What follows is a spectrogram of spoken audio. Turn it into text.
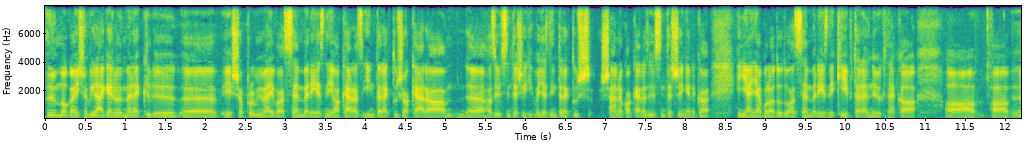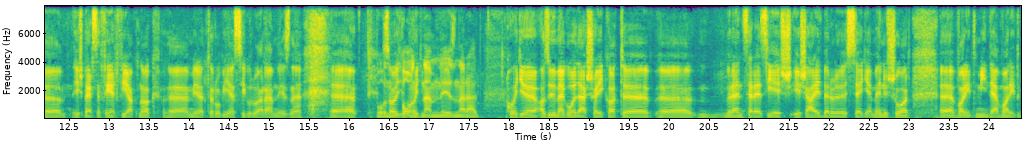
önmaga és a világ elől menekülő ö, és a problémáival szembenézni, akár az intellektus, akár a, az őszinteség, vagy az intellektusának, akár az őszintességének a hiányából adódóan szembenézni képtelen nőknek a, a, a, ö, és persze férfiaknak, mielőtt a Robi ilyen szigorúan rám nézne. Pont, szóval, pont hogy, nem nézne rád. hogy az ő megoldásaikat rendszerezi és, és állít belőle össze egy ilyen menüsor. Ö, Van itt minden, van itt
